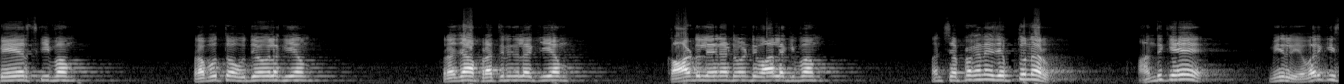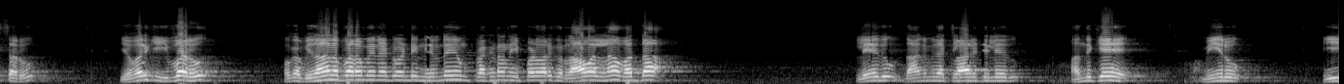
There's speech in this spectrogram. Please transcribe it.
పేయర్స్కి ఇవ్వం ప్రభుత్వ ఉద్యోగులకి ఇవ్వం ప్రజాప్రతినిధులకి ఇవ్వం కార్డు లేనటువంటి వాళ్ళకి ఇవ్వం అని చెప్పగానే చెప్తున్నారు. అందుకే మీరు ఎవరికి ఇస్తారు ఎవరికి ఇవ్వరు ఒక విధానపరమైనటువంటి నిర్ణయం ప్రకటన ఇప్పటివరకు రావాలనా వద్దా? లేదు దాని మీద క్లారిటీ లేదు. అందుకే మీరు ఈ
